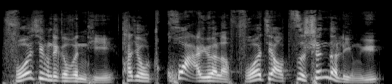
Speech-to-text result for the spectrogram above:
佛性这个问题，它就跨越了佛教自身的领域，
